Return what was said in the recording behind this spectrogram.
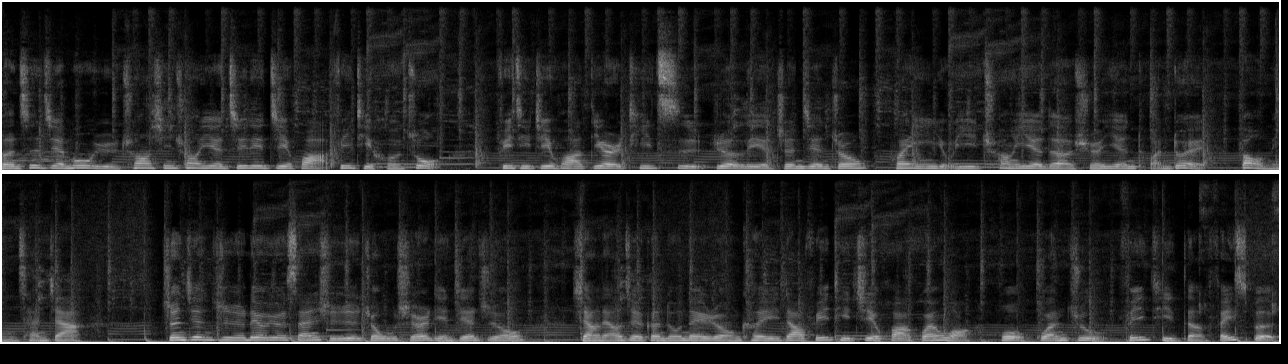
本次节目与创新创业激励计划 FIT 合作，FIT 计划第二梯次热烈征件中，欢迎有意创业的学员团队报名参加。征件至六月三十日中午十二点截止哦。想了解更多内容，可以到 FIT 计划官网或关注 FIT 的 Facebook。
